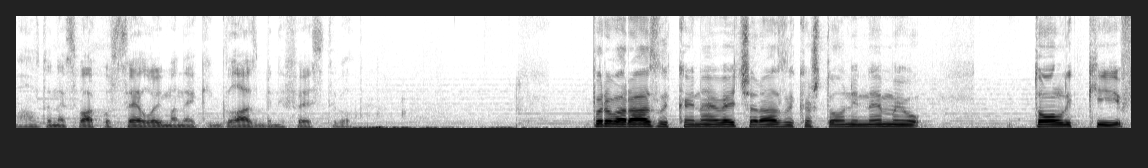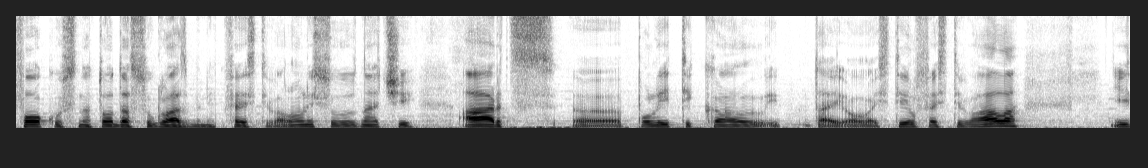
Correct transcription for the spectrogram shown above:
malte ne svako selo ima neki glazbeni festival. Prva razlika i najveća razlika što oni nemaju toliki fokus na to da su glazbeni festival. Oni su znači arts, uh, political i taj ovaj stil festivala i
